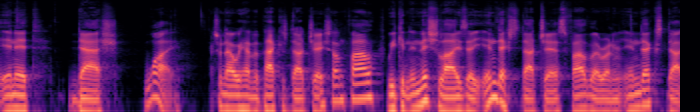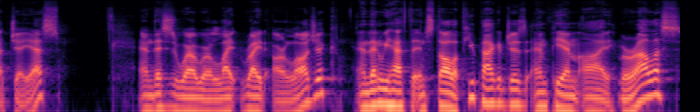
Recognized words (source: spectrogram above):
init-y. So now we have a package.json file. We can initialize a index.js file by running index.js. And this is where we'll write our logic. And then we have to install a few packages, npm i Moralis,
